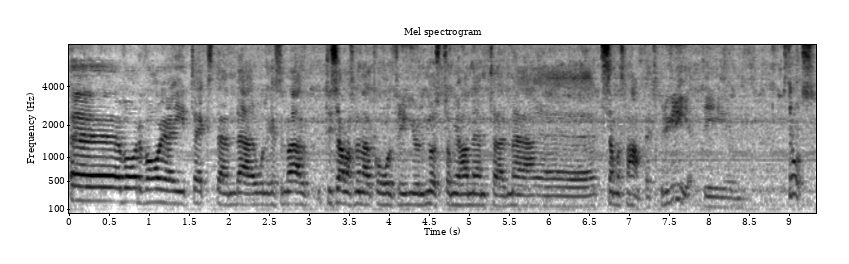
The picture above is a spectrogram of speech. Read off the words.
Eh, var var jag i texten där? Olika, tillsammans med en alkoholfri julmust som jag har nämnt här med, eh, tillsammans med Hantverksbryggeriet i Strås.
